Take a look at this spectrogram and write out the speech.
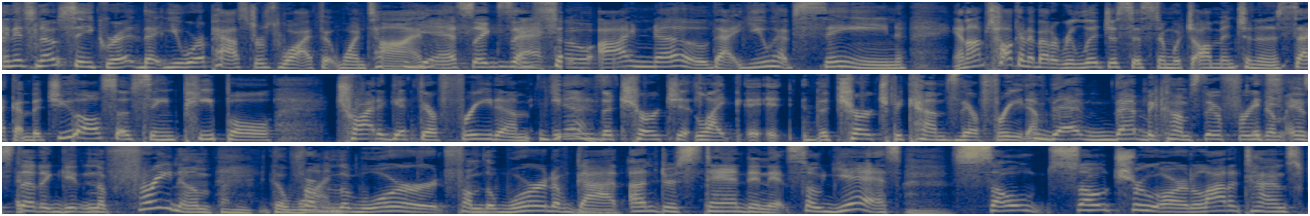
And it's no secret that you were a pastor's wife at one time. Yes, And exactly. so I know that you have seen, and I'm talking about a religious system, which I'll mention in a second, but you also seen people try to get their freedom in the church. It, like it, the church becomes their freedom. That that becomes their freedom It's- instead of getting the freedom the from the word, from the word of God, mm-hmm. understanding it. So yes, mm-hmm. so so true. Or a lot of times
